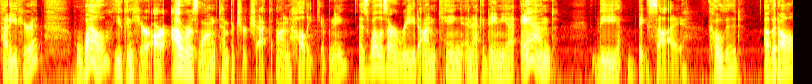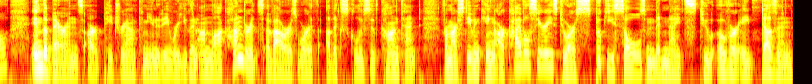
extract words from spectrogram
How do you hear it? Well, you can hear our hours long temperature check on Holly Gibney, as well as our read on King and Academia and the big sigh, COVID of it all, in the Barrens, our Patreon community where you can unlock hundreds of hours worth of exclusive content from our Stephen King archival series to our Spooky Souls Midnights to over a dozen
